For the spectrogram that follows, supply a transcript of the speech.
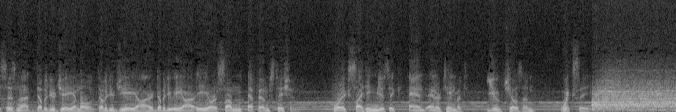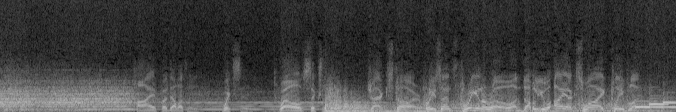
This is not WJMO, WGAR, WERE, or some FM station. For exciting music and entertainment, you've chosen Wixie. High fidelity. Wixie 1260. Jack Starr presents three in a row on WIXY Cleveland.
